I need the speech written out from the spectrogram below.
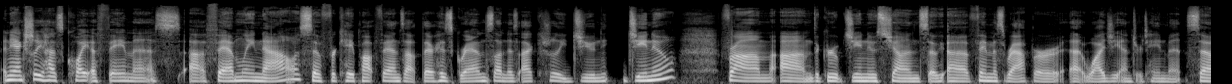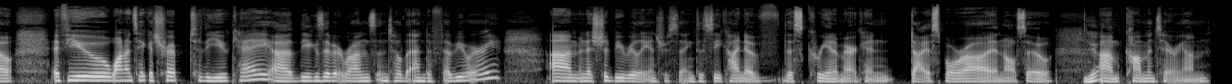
and he actually has quite a famous uh, family now. So for K-pop fans out there, his grandson is actually Jun- Jinu from um, the group Jinusean, so uh, famous rapper at YG Entertainment. So if you want to take a trip to the UK, uh, the exhibit runs until the end of February, um, and it should be really interesting to see kind of this Korean American diaspora and also Yeah. um, commentary on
